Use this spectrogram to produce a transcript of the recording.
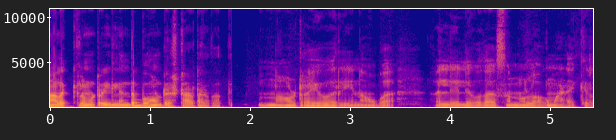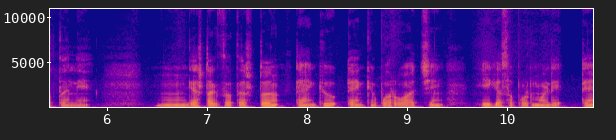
ನಾಲ್ಕು ಕಿಲೋಮೀಟ್ರ್ ಇಲ್ಲಿಂದ ಬೌಂಡ್ರಿ ಸ್ಟಾರ್ಟ್ ಆಗ್ತೈತಿ. ನಾವು ಡ್ರೈವರ್ ರೀ, ನಾವು ಬಾ. ಅಲ್ಲಿ ಇಲ್ಲಿ ಹೋದಾಗ ಸಣ್ಣ ಲಾಗ್ ಮಾಡಿ ಹಾಕಿರ್ತಾನೆ. ಎಷ್ಟಾಗ್ತೈತೆ ಅಷ್ಟು? Thank you thank you for watching ಹೀಗೆ ಸಪೋರ್ಟ್ ಮಾಡಿ. ಥ್ಯಾಂಕ್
